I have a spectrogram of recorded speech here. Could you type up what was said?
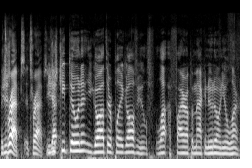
You It's just, reps. It's reps. You, got- just keep doing it. You go out there, play golf. You fire up a Macanudo, and you'll learn.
